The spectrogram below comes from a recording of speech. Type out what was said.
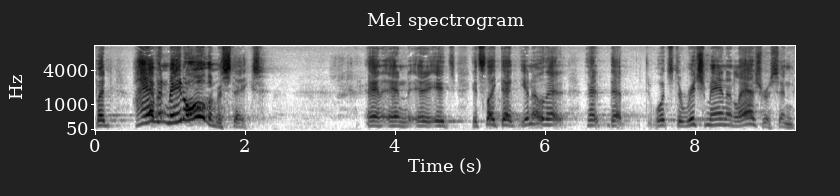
but I haven't made all the mistakes. And, and it's, it's like that, you know, that, that, that, what's the rich man and Lazarus? And,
